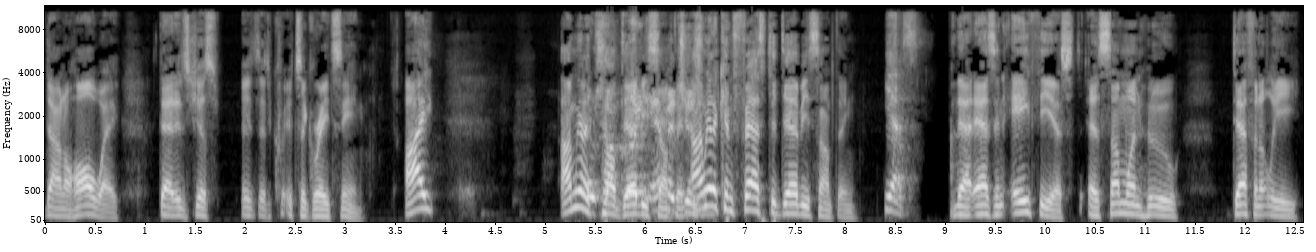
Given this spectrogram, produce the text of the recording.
down a hallway. That is just, it's a, it's a great scene. I, I'm going to tell Debbie something. images. I'm going to confess to Debbie something Yes. that as an atheist, as someone who definitely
